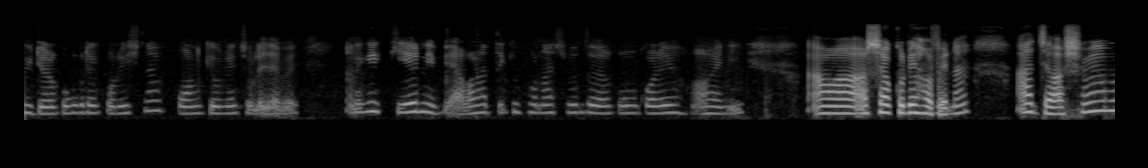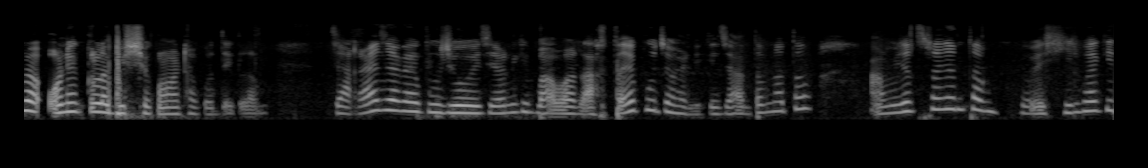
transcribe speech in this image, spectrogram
ভিডিও এরকম করে করিস না ফোন কেউ নিয়ে চলে যাবে। আমি কি কে নিবে? আমার হাত থেকে ফোন আসবে? তো এরকম করে হয়নি। আশা করি হবে না। আর যাওয়ার সময় আমরা অনেকগুলো বিশ্বকর্মা ঠাকুর দেখলাম। জায়গায় জায়গায় পুজো হয়েছে। এমনকি কি বাবা রাস্তায় পুজো হয়নি, কি জানতাম না তো? আমি যতটা জানতাম, বেশিরভাগই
